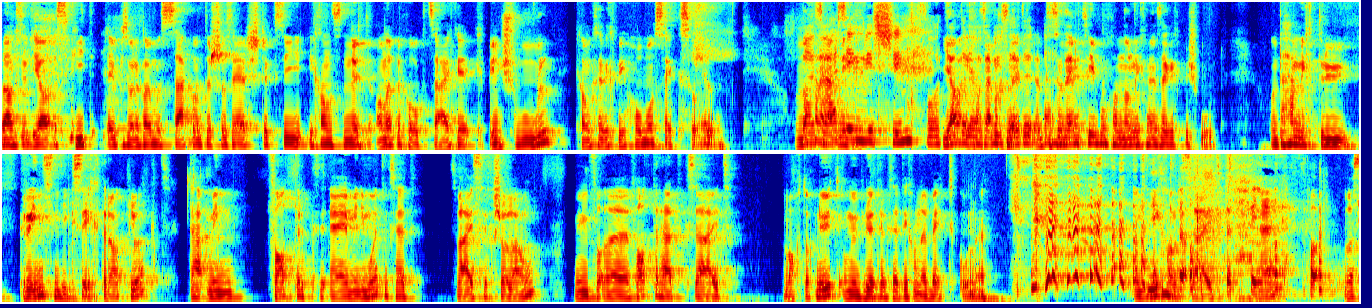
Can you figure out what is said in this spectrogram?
habe ich gesagt, ja, es gibt etwas, was ich euch muss sagen und das war schon das Erste. Gewesen. Ich habe es nicht anbekommen, zu sagen, ich bin schwul. Ich habe gesagt, ich bin homosexuell. Und Also wäre es mich- irgendwie ein Schimpfwort. ja, ich kann es einfach nicht. oder? Zu dem Zeitpunkt kann ich noch nicht sagen, ich bin schwul. Und dann haben mich drei grinsende Gesichter angeschaut. Da hat mein Vater, äh, meine Mutter gesagt, das weiss ich schon lange. Mein äh, Vater hat gesagt, mach doch nichts. Und mein Bruder hat gesagt, ich habe eine Wette gewonnen. Und ich habe gesagt, hä? Was,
